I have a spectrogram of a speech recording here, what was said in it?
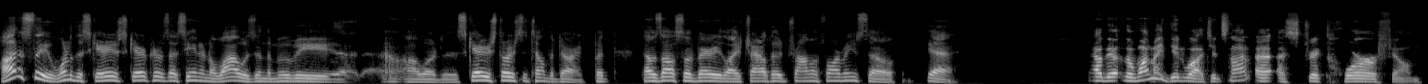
honestly, one of the scariest scarecrows I've seen in a while was in the movie uh, uh, what, the Scary Stories to Tell in the Dark. But that was also very like childhood trauma for me. So yeah, Now, the, the one I did watch, it's not a, a strict horror film,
